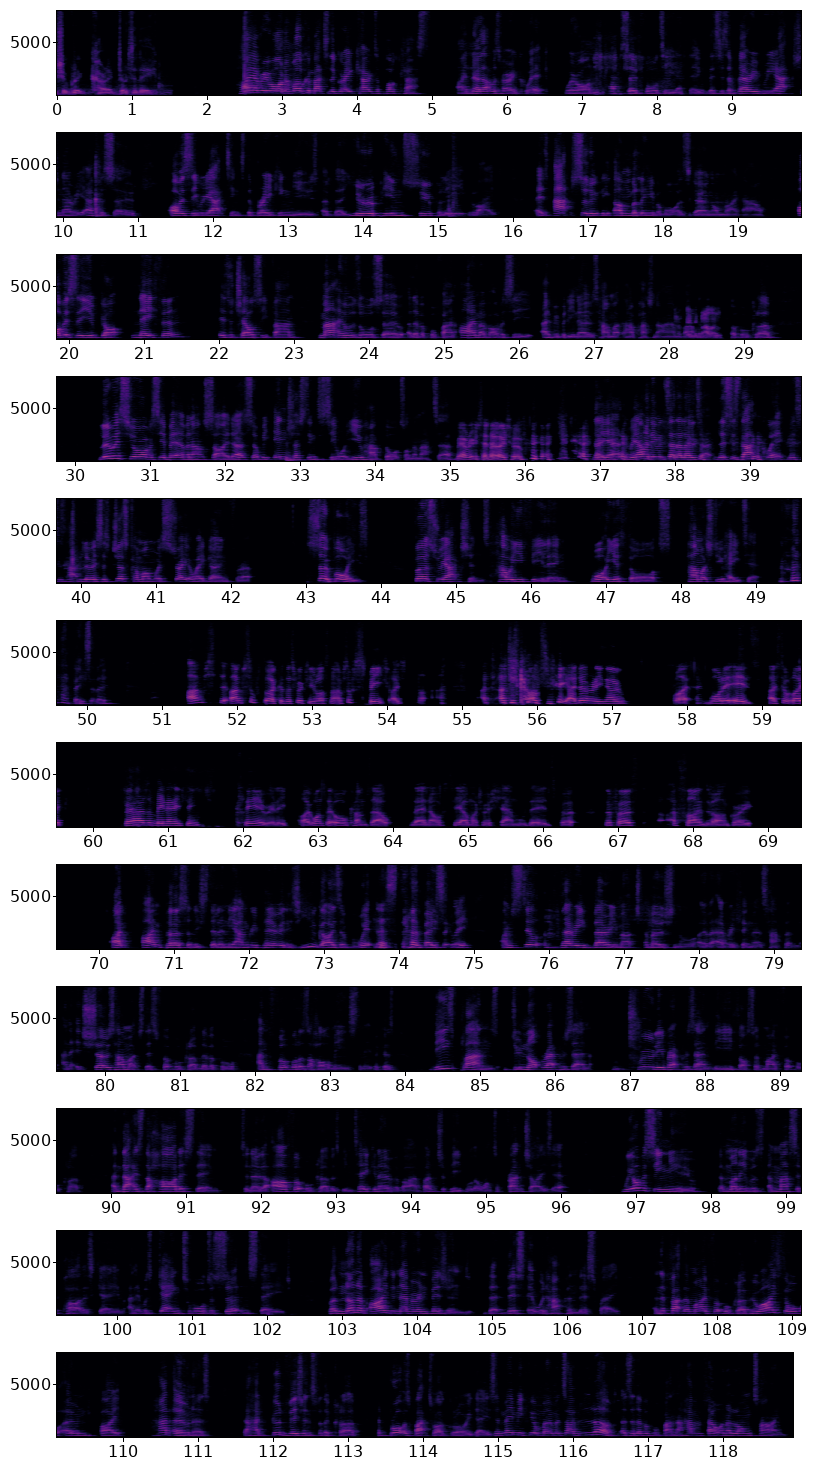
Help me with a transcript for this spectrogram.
It's your great character today. Hi, everyone, and welcome back to the Great Character Podcast. I know that was very quick. We're on episode 14, I think. This is a very reactionary episode, obviously, reacting to the breaking news of the European Super League. Like, it's absolutely unbelievable what is going on right now. Obviously, you've got Nathan is a Chelsea fan, Matt, who is also a Liverpool fan. I'm obviously everybody knows how much how passionate I am about the Liverpool Football Club. Lewis, you're obviously a bit of an outsider, so it'll be interesting to see what you have thoughts on the matter. We haven't even said hello to him. so yeah, we haven't even said hello to. Him. This is that quick. This is how Lewis has just come on. We're straight away going for it. So, boys, first reactions. How are you feeling? What are your thoughts? How much do you hate it? Basically. I'm still, I'm still, because I spoke to you last night. I'm still speech. I just, I, I just can't speak. I don't really know what what it is. I still like there hasn't been anything clear really. Like once it all comes out, then I'll see how much of a shambles it is. But the first uh, signs of it aren't great. I'm I'm personally still in the angry period, as you guys have witnessed. basically, I'm still very, very much emotional over everything that's happened, and it shows how much this football club, Liverpool, and football as a whole means to me because these plans do not represent truly represent the ethos of my football club. And that is the hardest thing to know that our football club has been taken over by a bunch of people that want to franchise it. We obviously knew that money was a massive part of this game and it was getting towards a certain stage. But none of I'd never envisioned that this it would happen this way. And the fact that my football club, who I thought were owned by had owners that had good visions for the club, had brought us back to our glory days, had made me feel moments I've loved as a Liverpool fan that I haven't felt in a long time.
